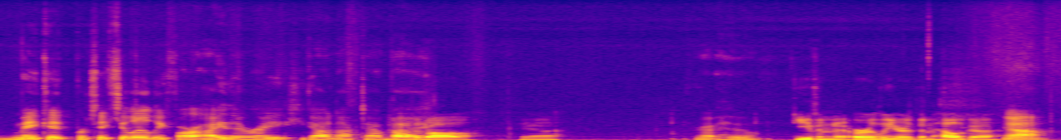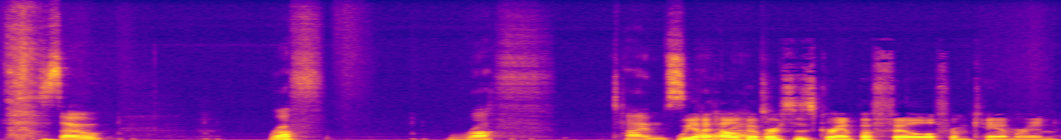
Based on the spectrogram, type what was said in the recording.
make it particularly far either, right? He got knocked out Not by at all. Yeah. I forgot who. Even earlier than Helga. Yeah. So rough, rough times. We had a Helga around. versus Grandpa Phil from Cameron.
